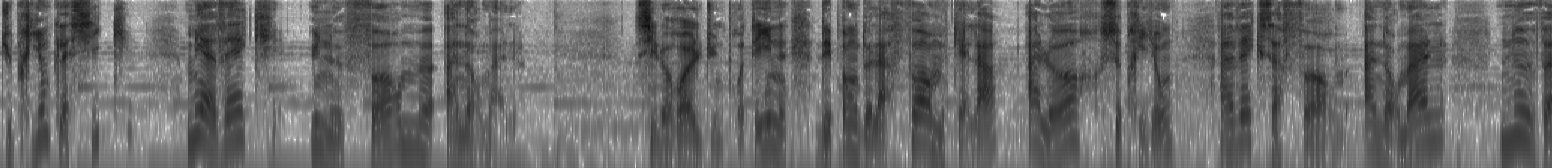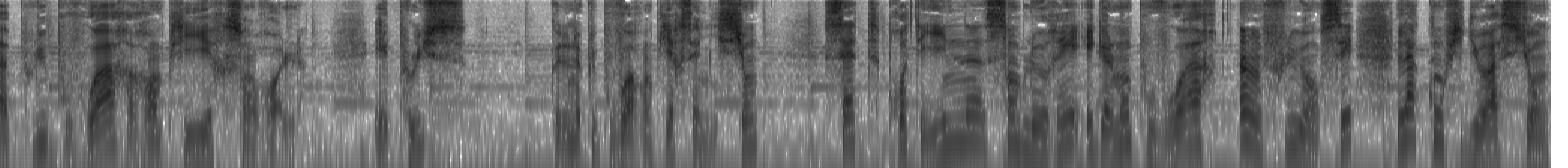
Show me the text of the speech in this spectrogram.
du prion classique, mais avec une forme anormale. Si le rôle d'une protéine dépend de la forme qu'elle a, alors ce prion, avec sa forme anormale, ne va plus pouvoir remplir son rôle. Et plus que de ne plus pouvoir remplir sa mission, cette protéine semblerait également pouvoir influencer la configuration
